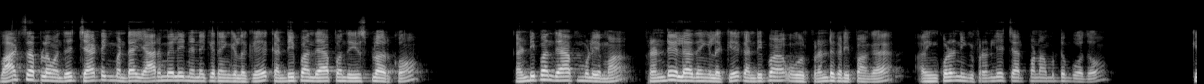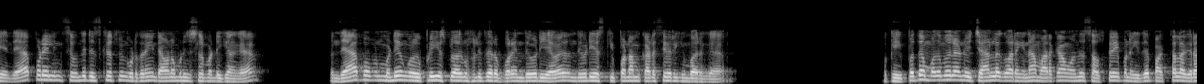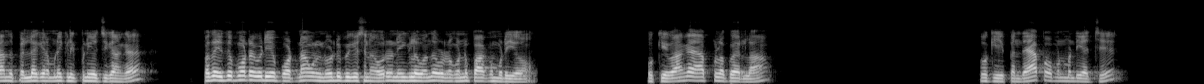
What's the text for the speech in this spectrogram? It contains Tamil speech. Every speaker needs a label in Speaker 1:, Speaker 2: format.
Speaker 1: வாட்ஸ்அப்பில் வந்து சேட்டிங் பண்ணுற யாருமேலே நினைக்கிறவங்களுக்கு கண்டிப்பாக அந்த ஆப் வந்து யூஸ்ஃபுல்லாக இருக்கும். கண்டிப்பாக இந்த ஆப் மூலயமா ஃப்ரெண்டே இல்லாதவங்களுக்கு கண்டிப்பாக ஒரு ஃப்ரெண்டு கிடைப்பாங்க. அவங்க கூட நீங்கள் ஃப்ரெண்ட்லியாக சேட் பண்ணால் மட்டும் போதும். ஓகே இந்த ஆப்போட லிங்க்ஸ் வந்து டிஸ்கிரிப்ஷன் கொடுத்துருங்க டவுன்லோட் பண்ணி இன்ஸ்டால் பண்ணிக்காங்க. இந்த ஆப் ஓப்பன் பண்ணி உங்களுக்கு எப்படி யூஸ்ஃபுல்லாக இருக்கும் சொல்லி தர போகிறேன் இந்த வீடியோவை இந்த வீடியோ ஸ்கிப் பண்ணாமல் கடைசி வரைக்கும் பாருங்கள் ஓகே இப்போ தான் முத முதல்ல என்னுடைய சேனலுக்கு வரீங்கன்னா மறக்காம வந்து சப்ஸ்கிரைப் பண்ணிக்கிட்டு பக்கத்தில் இருக்கிற அந்த பெல்லை கிளம்பி கிளிக் பண்ணி வச்சுக்காங்க. இப்போ தான் இது போன்ற வீடியோ போட்டால் உங்களுக்கு நோட்டிஃபிகேஷன் வரும். நீங்களும் வந்து உடனே கொண்டு பார்க்க முடியும். ஓகே வாங்க ஆப்குள்ளே போயிடலாம் ஓகே இப்போ இந்த ஆப் ஓப்பன் பண்ணியாச்சு.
